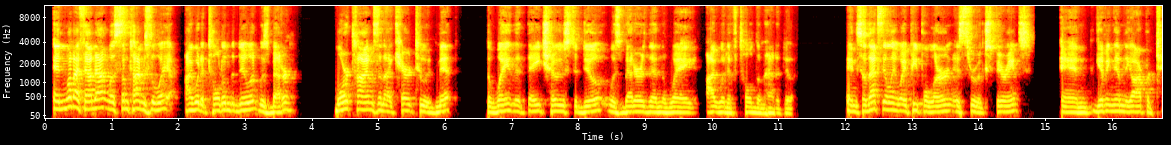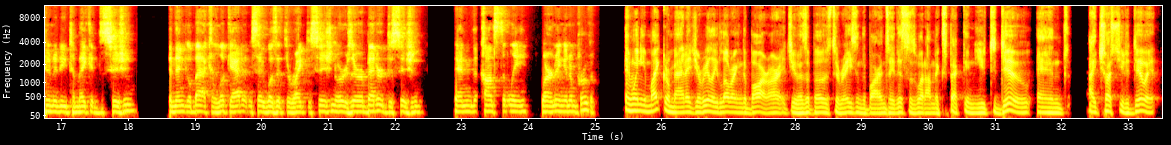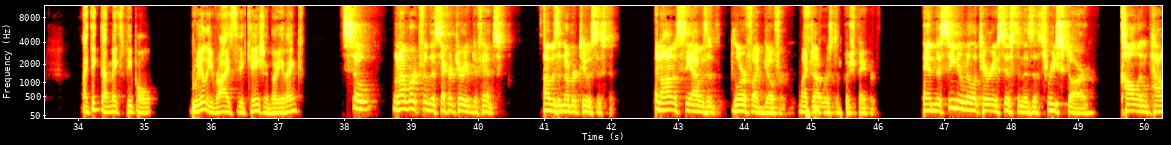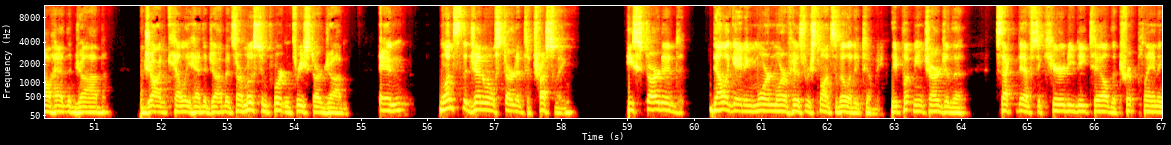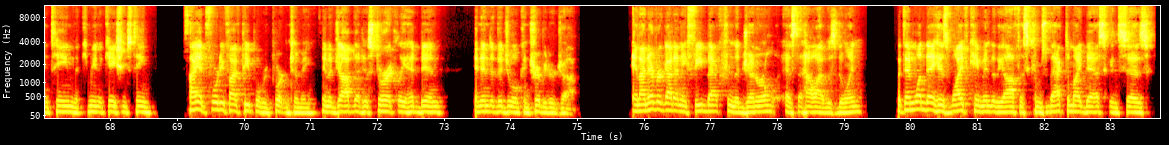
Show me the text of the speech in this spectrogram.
And what I found out was sometimes the way I would have told them to do it was better. More times than I cared to admit, the way that they chose to do it was better than the way I would have told them how to do it. And so that's the only way people learn is through experience and giving them the opportunity to make a decision and then go back and look at it and say, was it the right decision or is there a better decision? And constantly learning and improving. And when you micromanage, you're really lowering the bar, aren't you? As opposed to raising the bar and say, this is what I'm expecting you to do. And I trust you to do it. I think that makes people really rise to the occasion, don't you think? So when I worked for the Secretary of Defense, I was a number two assistant. And honestly, I was a glorified gopher. My job was to push paper. And the senior military assistant is a three star. Colin Powell had the job. John Kelly had the job. It's our most important three star job. And once the general started to trust me, he started delegating more and more of his responsibility to me. He put me in charge of the SecDef security detail, the trip planning team, the communications team. I had 45 people reporting to me in a job that historically had been an individual contributor job. And I never got any feedback from the general as to how I was doing. But then one day his wife came into the office, comes back to my desk and says,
